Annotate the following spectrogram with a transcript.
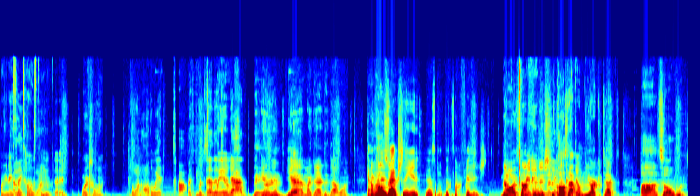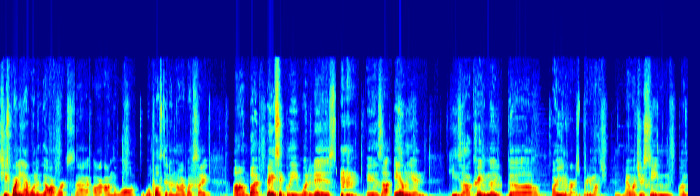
When you're nice I and like that toasty, you good. Which one? The one all the way at the top. I think With you said the that's your whales? dad. The alien? Yeah, my dad did that one. that He one calls is it- actually in. That's that's not finished. No, it's not Really? finished. He calls that one the architect. Uh, so w- she's pointing at one of the artworks that are on the wall. We'll post it on our website. Um, but basically, what it is is uh, Alien. He's uh, creating the the our universe pretty much. Mm-hmm. And what you're seeing on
